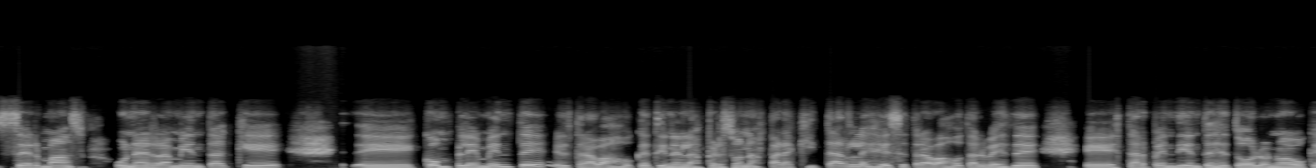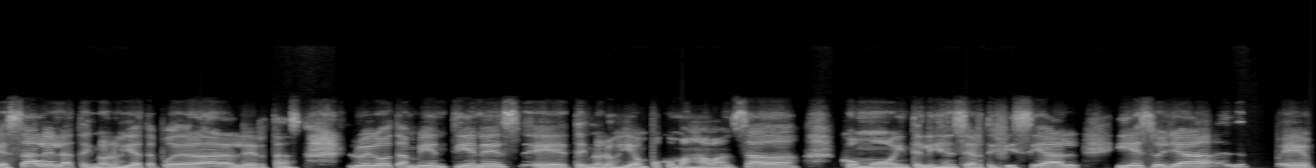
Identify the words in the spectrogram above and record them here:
ser más una herramienta que eh, complemente el trabajo que tienen las personas para quitarles ese trabajo tal vez de estar pendientes de todo lo nuevo que sale, la tecnología te puede dar alertas. Luego también tienes eh, tecnología un poco más avanzada como inteligencia artificial y eso ya eh,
